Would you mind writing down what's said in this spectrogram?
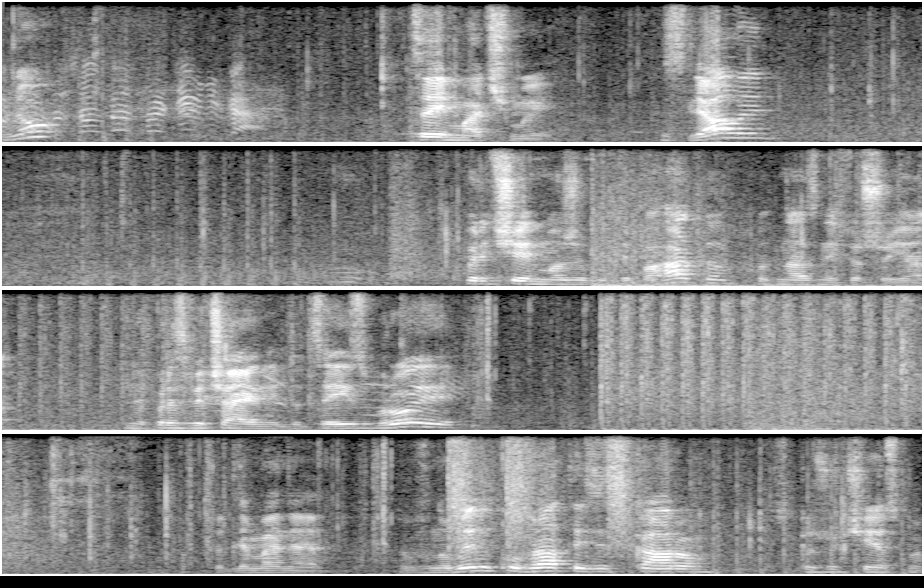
Ну. Цей матч ми зляли. Ну, Причин може бути багато. Одна з них що я не призвичайний до цієї зброї. Тобто для мене в новинку грати зі Скаром, скажу чесно.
